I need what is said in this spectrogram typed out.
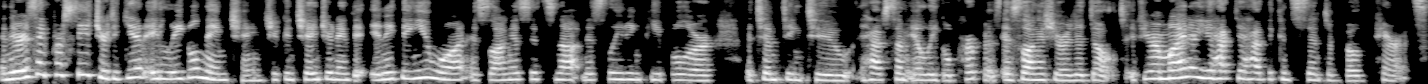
And there is a procedure to get a legal name change. You can change your name to anything you want as long as it's not misleading people or attempting to have some illegal purpose, as long as you're an adult. If you're a minor, you have to have the consent of both parents.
